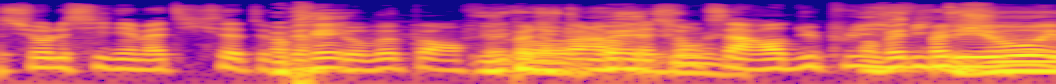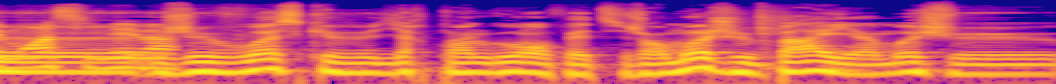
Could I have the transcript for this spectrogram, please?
sur le cinématique, ça te perturbe pas en fait. J'ai l'impression que ça a rendu plus vidéo et moins cinéma. Je vois ce que veut dire Pingo en fait. Genre moi je pareil, hein, moi je,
